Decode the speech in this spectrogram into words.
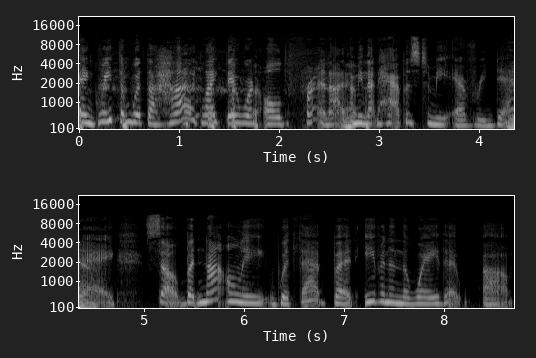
And greet them with a hug like they were an old friend. I, I mean, that happens to me every day. Yeah. So, but not only with that, but even in the way that um,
